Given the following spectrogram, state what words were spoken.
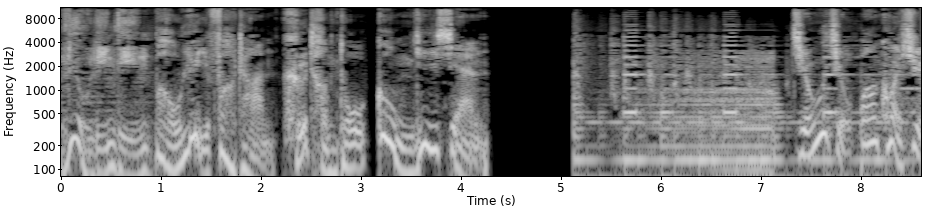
六零零。保利发展和成都共一线。九九八快讯。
